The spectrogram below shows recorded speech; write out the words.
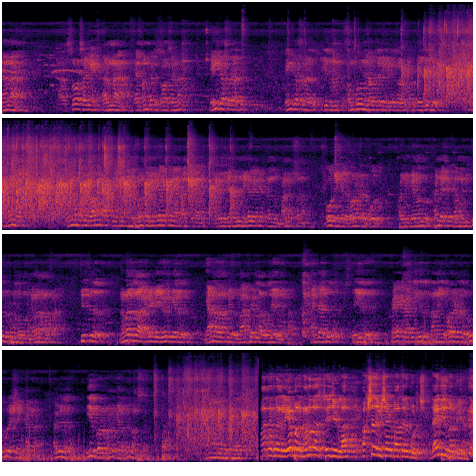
ನನ್ನ ಸುವಾಸನೆ ಅನ್ನ ಯಾರು ಬಂದ್ಬೇಕು ಸುವಾಸನ. ಹೆಂಗಸರಾದು ಹೆಂಗಸರಾದು ಇದು ಮತ್ತೆ ಸಂಪೂರ್ಣ ಜವಾಬ್ದಾರಿ ಇರೋದು ಬಂದ ನಿಮ್ಮ ಬಗ್ಗೆ ಭಾವನೆ ಆಗ್ತದೆ ನಾನು ಸ್ವಂತ ನಿಗಲಕ್ಕೆ ನಾನು ನಿಗಲಕ್ಕೆ ನಂದು ಮಾರ್ಗದರ್ಶನ ಬೋರ್ಡ್ ನಿಗಲ ಹೋರಾಟದ ಬೋರ್ಡ್ ಅಲ್ಲಿಗೆ ಏನೊಂದು ಖಂಡಕ್ಕೆ ನಮ್ಮ ಮಿತ್ರರು ಒಂದು ನಮನ ಮಾತ್ರ. ಚಿತ್ರ ನಮರೆಲ್ಲ ಎರಡೇ ಯೋಗ್ಯರು, ಜ್ಞಾನವಂತರು ಮಾತೆಲ್ಲ ಒಳ್ಳೆಯದು ಅಂತ. ಅದು, ಇದು ಕಡೆಕ್ಕಾಗಿ ಇದು ನನ್ನ ಈ ಹೋರಾಟದ ರೂಪುರೇಷೆ ಕಾರಣ. ಅವೆಲ್ಲ ಈ ಬರೋಕೊಂಡು ಕೆಲವರು ನಮಸ್ಕಾರ. ಪಾತ್ರನಾಗಲಿ ಏಪಲ್ಲ ನನದ ಸ್ಟೇಜ್ ಇಲ್ಲ. ಪಕ್ಷದ ವಿಷಯ ದಯದಿ ಇದು ಬಂದ್ಬಿಡಿ ನಾನು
